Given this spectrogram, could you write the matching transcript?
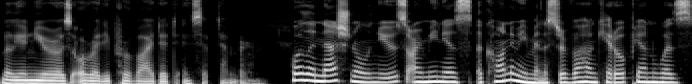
million euros already provided in September. Well, in national news, Armenia's economy minister Vahan Keropyan was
